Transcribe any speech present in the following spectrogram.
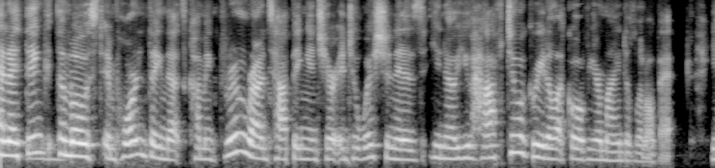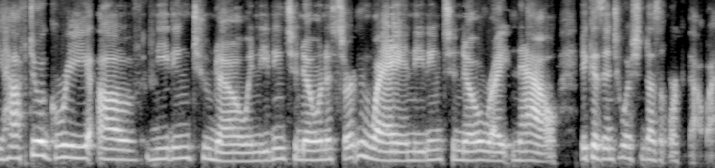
and I think the most important thing that's coming through around tapping into your intuition is, you know, you have to agree to let go of your mind a little bit. You have to agree of needing to know and needing to know in a certain way and needing to know right now because intuition doesn't work that way.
